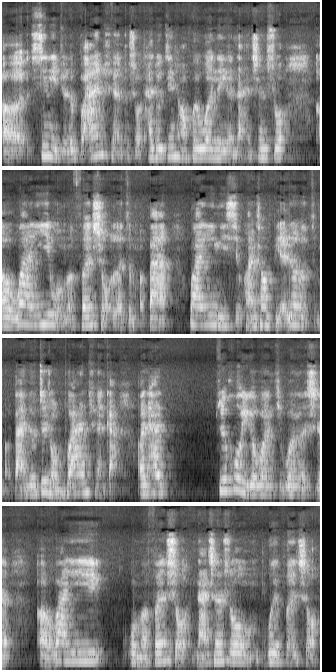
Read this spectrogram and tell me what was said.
呃，心里觉得不安全的时候，他就经常会问那个男生说：“呃，万一我们分手了怎么办？万一你喜欢上别人了怎么办？”就这种不安全感。而他最后一个问题问的是：“呃，万一我们分手？”男生说：“我们不会分手。”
